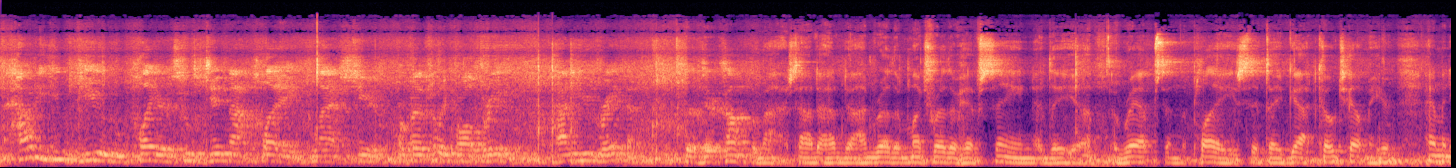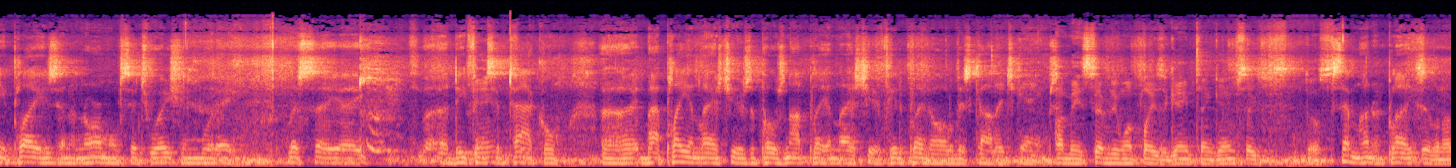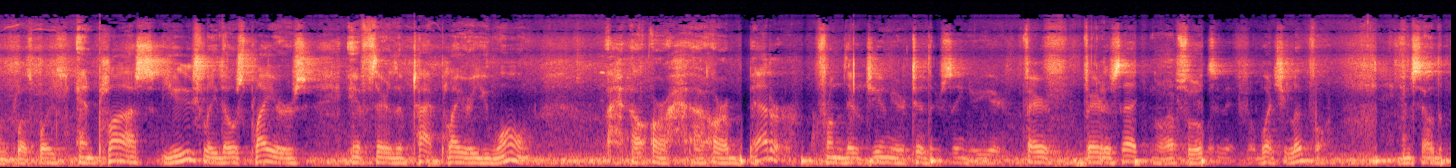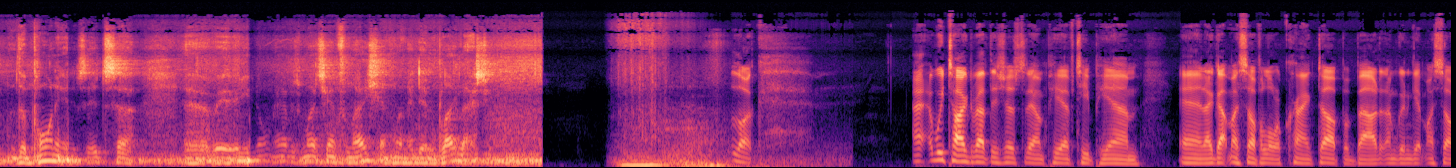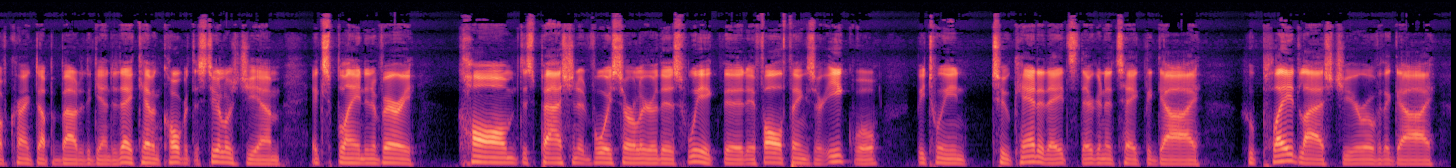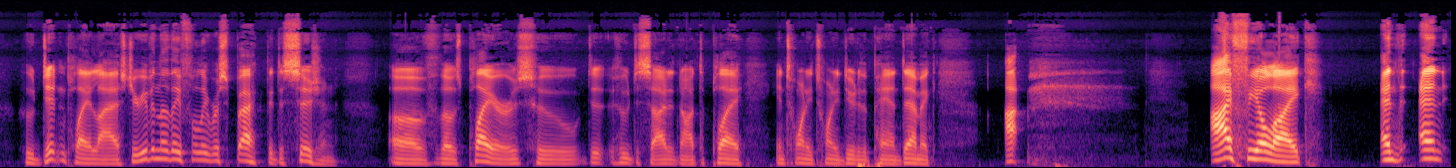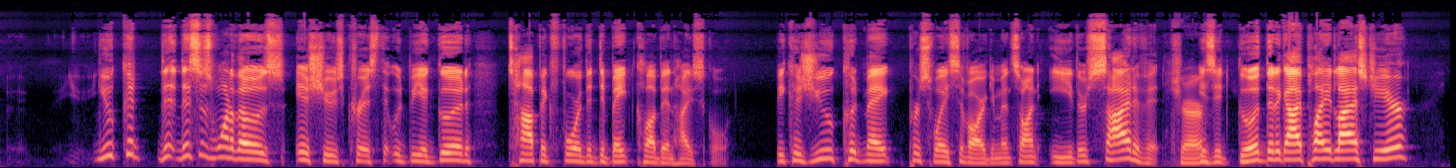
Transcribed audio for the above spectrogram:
How do you view players who did not play last year, or really for all three? How do you grade them? They're compromised. I'd, I'd, I'd rather, much rather have seen the, uh, the reps and the plays that they've got. Coach, help me here. How many plays in a normal situation would a, let's say, a, a defensive tackle, uh, by playing last year as opposed to not playing last year, if he'd have played all of his college games? I mean, 71 plays a game, 10 games, six, those 700 plays. 700 plus plays. And plus, usually those players, if they're the type player you want, are, are better from their junior to their senior year. Fair, fair to say. No, absolutely. That's what you look for. And so the, the point is, it's uh, uh, you don't have as much information when they didn't play last year. Look, I, we talked about this yesterday on PFTPM, and I got myself a little cranked up about it. I'm going to get myself cranked up about it again today. Kevin Colbert, the Steelers GM, explained in a very calm, dispassionate voice earlier this week that if all things are equal between two candidates, they're going to take the guy who played last year over the guy who didn't play last year, even though they fully respect the decision of those players who who decided not to play in 2020 due to the pandemic. I I feel like and and you could th- this is one of those issues Chris that would be a good topic for the debate club in high school because you could make persuasive arguments on either side of it. Sure. Is it good that a guy played last year?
